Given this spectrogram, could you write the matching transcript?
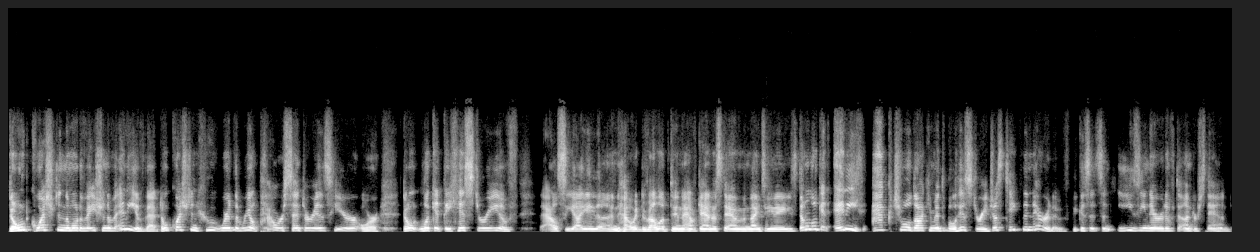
don't question the motivation of any of that. Don't question who where the real power center is here, or don't look at the history of Al Qaeda and how it developed in Afghanistan in the 1980s. Don't look at any actual documentable history. Just take the narrative because it's an easy narrative to understand.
